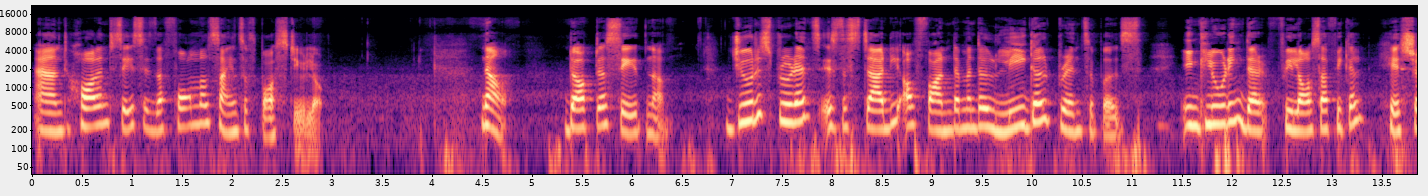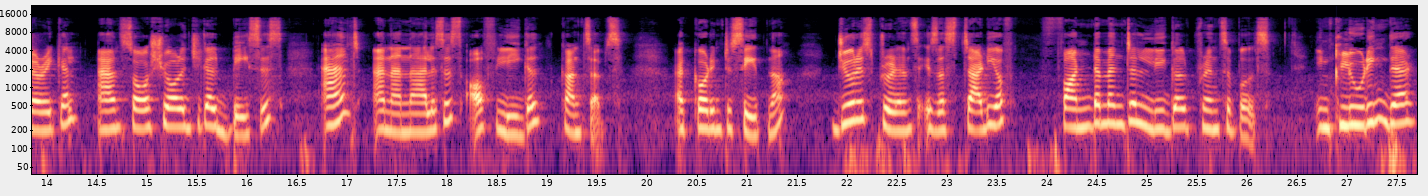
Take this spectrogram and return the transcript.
and Holland says it's the formal science of positive law. Now, Dr. Sethna. Jurisprudence is the study of fundamental legal principles, including their philosophical, historical, and sociological basis and an analysis of legal concepts. According to Sethna, jurisprudence is a study of fundamental legal principles, including their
